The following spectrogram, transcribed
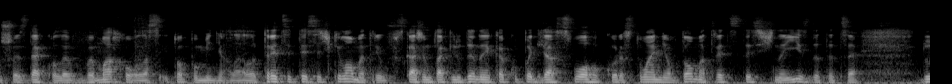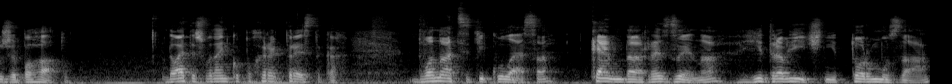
щось деколи вимахувалась і то поміняла. Але 30 тисяч кілометрів, скажімо так, людина, яка купить для свого користування вдома 30 тисяч наїздити, це дуже багато. Давайте швиденько по характеристиках. 12 колеса, кенда резина, гідравлічні тормоза,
